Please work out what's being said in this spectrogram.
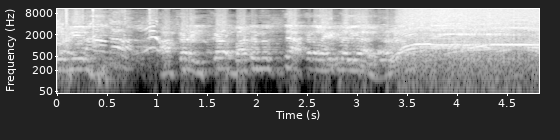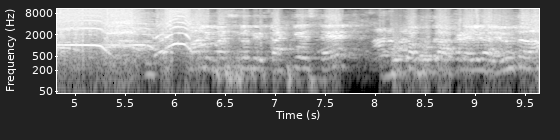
జుబ్లీస్ అక్కడ ఇక్కడ బటన్ వస్తే అక్కడ లైట్ వెలగాలి. బస్సులో మీరు కట్కేస్తే బుగ్గ బుగ్గ అక్కడ వెలగాలి వెలుగుతుందా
